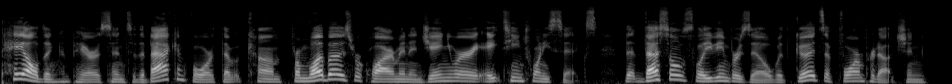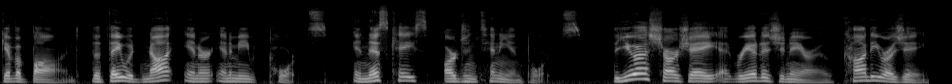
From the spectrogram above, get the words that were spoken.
paled in comparison to the back and forth that would come from Lobo's requirement in January 1826 that vessels leaving Brazil with goods of foreign production give a bond that they would not enter enemy ports, in this case, Argentinian ports. the U.S. charge at Rio de Janeiro, Condy Raguet,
